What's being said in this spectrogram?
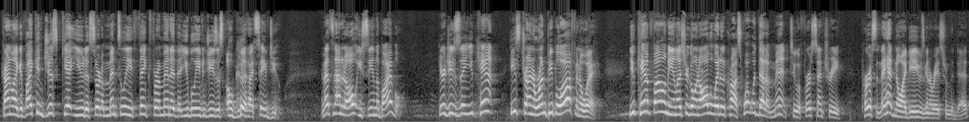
Kind of like if I can just get you to sort of mentally think for a minute that you believe in Jesus, oh, good, I saved you. And that's not at all what you see in the Bible. Here, Jesus saying, You can't. He's trying to run people off in a way. You can't follow me unless you're going all the way to the cross. What would that have meant to a first century person? They had no idea he was going to raise from the dead.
